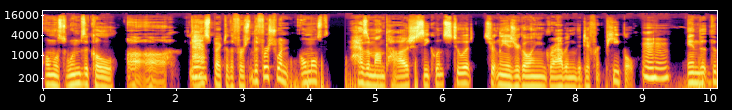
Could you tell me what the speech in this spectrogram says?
almost whimsical uh, Yeah. aspect of the first. The first one almost has a montage sequence to it. Certainly, as you're going and grabbing the different people, Mm-hmm. And the the,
